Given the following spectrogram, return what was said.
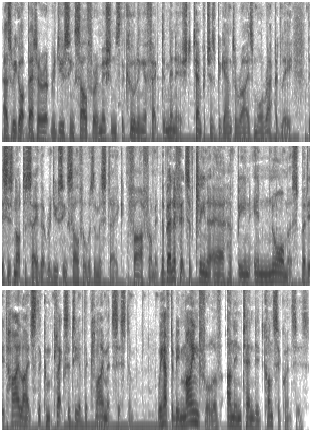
As we got better at reducing sulfur emissions, the cooling effect diminished. Temperatures began to rise more rapidly. This is not to say that reducing sulfur was a mistake. Far from it. The benefits of cleaner air have been enormous, but it highlights the complexity of the climate system. We have to be mindful of unintended consequences.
